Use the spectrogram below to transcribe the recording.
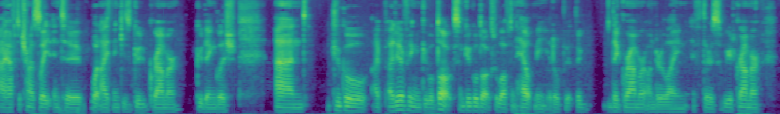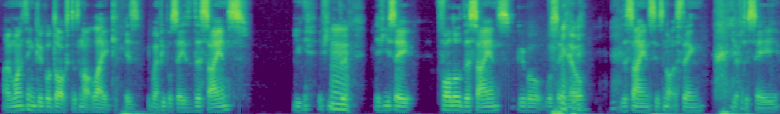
I have to translate into what I think is good grammar, good English. And Google, I, I do everything in Google Docs, and Google Docs will often help me. It'll put the the grammar underline if there's weird grammar. And one thing Google Docs does not like is when people say the science you if you mm. put, if you say follow the science, Google will say no. the science is not a thing. You have to say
